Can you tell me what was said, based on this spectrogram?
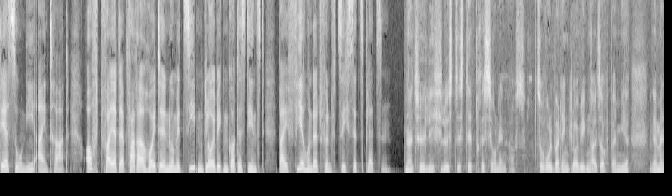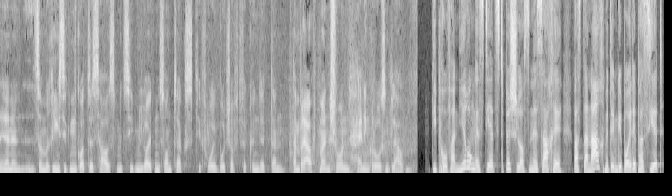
der so nie eintrat. Oft feiert der Pfarrer heute nur mit sieben Gläubigen Gottesdienst bei 450 Sitzplätzen. Natürlich löst es Depressionen aus. Sowohl bei den Gläubigen als auch bei mir. Wenn man in einem, so einem riesigen Gotteshaus mit sieben Leuten sonntags die frohe Botschaft verkündet, dann, dann braucht man schon einen großen Glauben. Die Profanierung ist jetzt beschlossene Sache. Was danach mit dem Gebäude passiert,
